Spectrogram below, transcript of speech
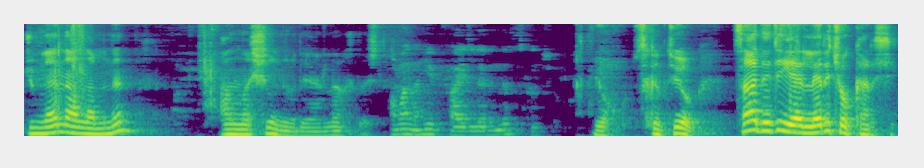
cümlenin anlamının anlaşılmıyor değerli arkadaşlar. Ama nahiv faillerinde sıkıntı yok. Yok. Sıkıntı yok. Sadece yerleri çok karışık.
